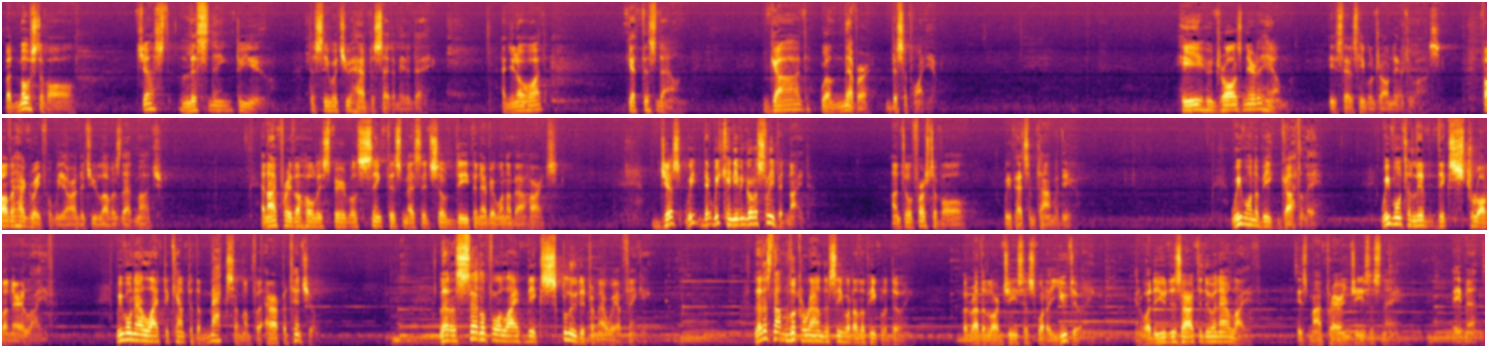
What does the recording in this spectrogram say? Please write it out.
but most of all, just listening to you to see what you have to say to me today. And you know what? Get this down. God will never disappoint you. He who draws near to him, he says he will draw near to us. Father, how grateful we are that you love us that much. And I pray the Holy Spirit will sink this message so deep in every one of our hearts. Just we, that we can't even go to sleep at night until, first of all, we've had some time with you. We want to be godly. We want to live the extraordinary life. We want our life to count to the maximum for our potential. Let us settle for life be excluded from our way of thinking. Let us not look around to see what other people are doing, but rather, Lord Jesus, what are you doing? And what do you desire to do in our life? Is my prayer in Jesus' name. Amen.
